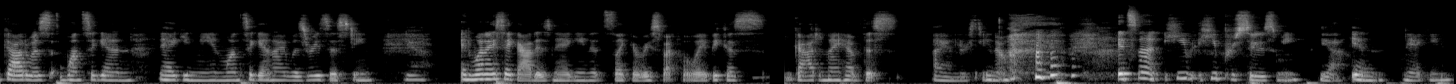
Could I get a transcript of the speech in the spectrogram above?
God was once again nagging me, and once again I was resisting. yeah. And when I say God is nagging, it's like a respectful way because God and I have this, I understand. you know, it's not, he, he pursues me yeah. in nagging.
